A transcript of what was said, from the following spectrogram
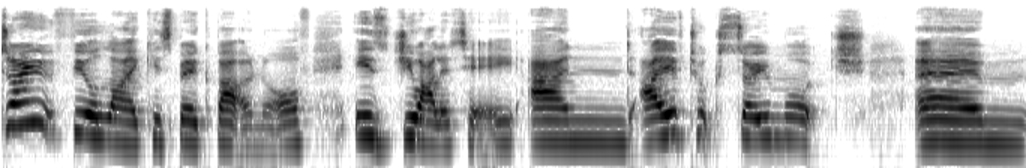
don't feel like is spoke about enough is duality. And i have took so much um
